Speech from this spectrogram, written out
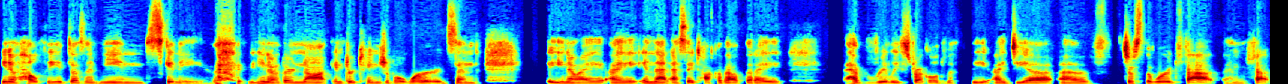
you know, healthy doesn't mean skinny. you know, they're not interchangeable words. And, you know, I, I, in that essay, talk about that I have really struggled with the idea of just the word fat and fat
